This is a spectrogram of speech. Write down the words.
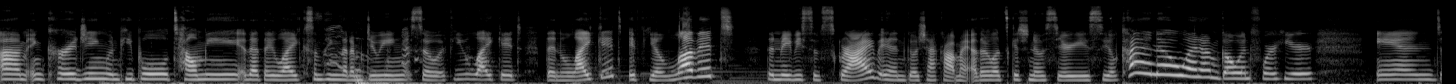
um, encouraging when people tell me that they like something that I'm doing. So if you like it, then like it. If you love it, then maybe subscribe and go check out my other Let's Get to Know series so you'll kind of know what I'm going for here. And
